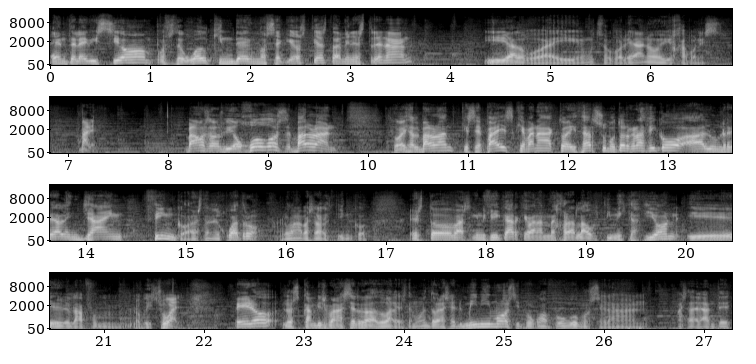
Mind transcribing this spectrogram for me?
en televisión, pues The Walking Dead, no sé qué hostias, también estrenan. Y algo hay, mucho coreano y japonés. Vale. Vamos a los videojuegos. Valorant. Al Valorant, que sepáis que van a actualizar su motor gráfico al Unreal Engine 5. Hasta en el 4 lo van a pasar al 5. Esto va a significar que van a mejorar la optimización y lo visual. Pero los cambios van a ser graduales. De momento van a ser mínimos y poco a poco pues serán más adelante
